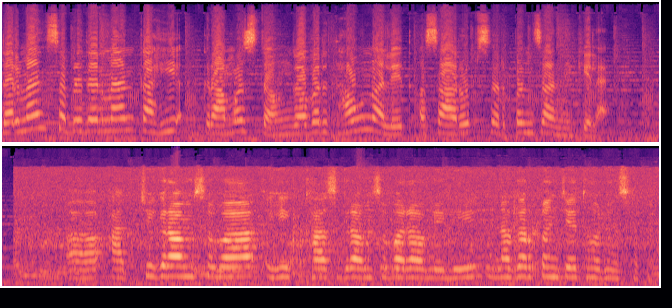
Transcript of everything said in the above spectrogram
दरम्यान सभेदरम्यान काही ग्रामस्थ अंगावर धावून आलेत असा आरोप सरपंचांनी केलाय. आजची ग्रामसभा ही खास ग्रामसभा लावलेली नगरपंचायत होण्यासाठी.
